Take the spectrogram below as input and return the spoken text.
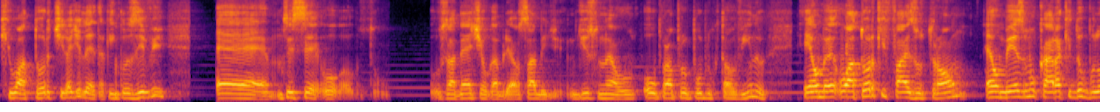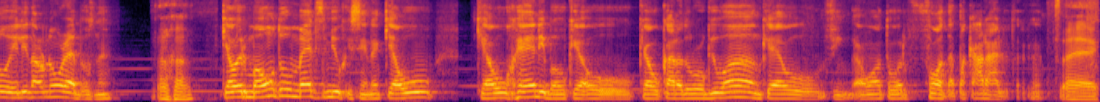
que o ator tira de letra. Que inclusive, é, não sei se o, o Zanetti ou o Gabriel sabe disso, né? Ou, ou, o próprio público tá ouvindo. É o, o ator que faz o Tron é o mesmo cara que dublou ele na, no Rebels, né? Uhum. Que é o irmão do Mads Mikkelsen, né? Que é o que é o Hannibal, que é o, que é o cara do Rogue One, que é o. Enfim, é um ator foda pra caralho, tá ligado? É,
